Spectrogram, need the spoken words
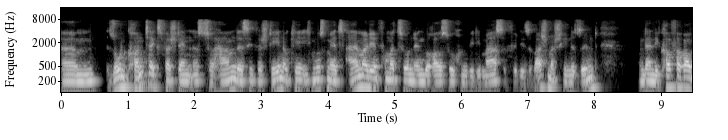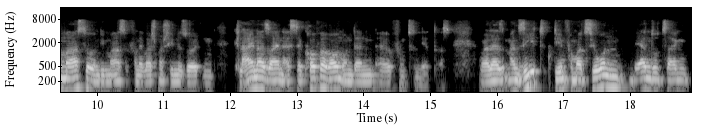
ähm, so ein Kontextverständnis zu haben, dass sie verstehen, okay, ich muss mir jetzt einmal die Informationen irgendwo raussuchen, wie die Maße für diese Waschmaschine sind und dann die Kofferraummaße und die Maße von der Waschmaschine sollten kleiner sein als der Kofferraum und dann äh, funktioniert das. Weil man sieht, die Informationen werden sozusagen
